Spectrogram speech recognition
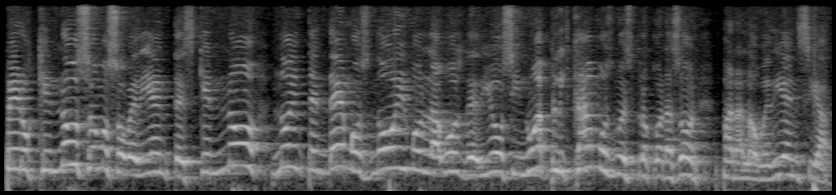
Pero que no somos obedientes, que no no entendemos, no oímos la voz de Dios y no aplicamos nuestro corazón para la obediencia.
